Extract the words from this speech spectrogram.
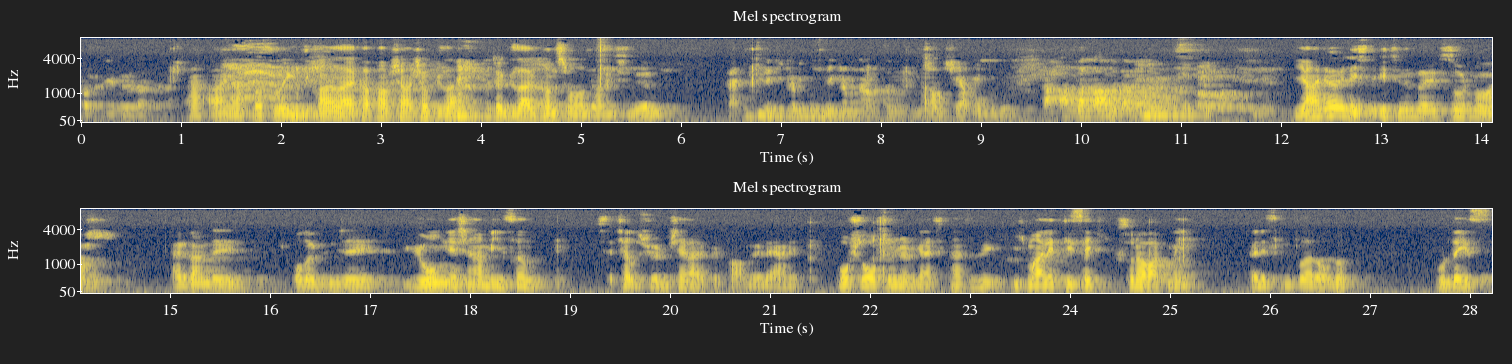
Fasıl yapıyordu arkadaşlar. Ha, aynen fasıla gittik falan. Kafam şu an çok güzel. Çok güzel bir konuşma olacağını düşünüyorum. Ben 2 dakika bir Instagram'ı ne yaptığım için Tamam. şey yapmayı gidiyorum. Anlat abi. Yani öyle işte İTÜ'nün böyle bir sorunu var. Yani ben de olabildiğince yoğun yaşayan bir insanım. İşte çalışıyorum, bir şeyler yapıyorum falan böyle yani. Boşta oturmuyorum gerçekten. Sizi ihmal ettiysek kusura bakmayın. Öyle sıkıntılar oldu. Buradayız.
